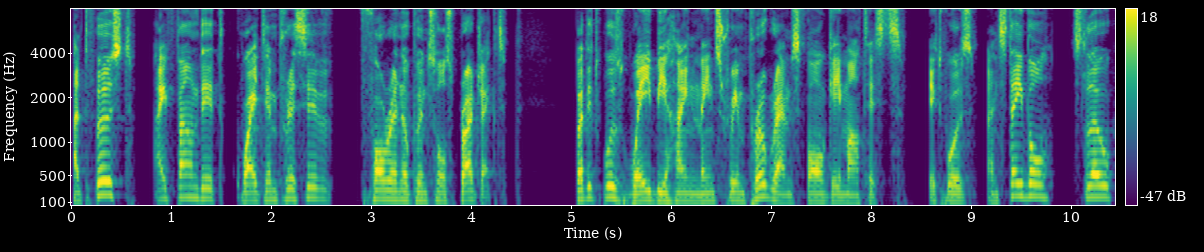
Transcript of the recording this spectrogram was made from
At first, I found it quite impressive for an open source project, but it was way behind mainstream programs for game artists. It was unstable, slow,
